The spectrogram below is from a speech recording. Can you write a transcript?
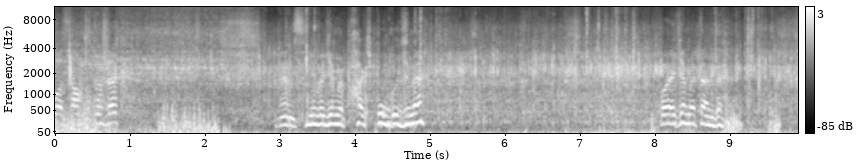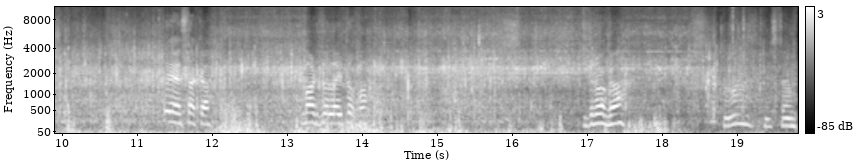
Po sam stożek. Więc nie będziemy pchać pół godziny. Pojedziemy tędy. To jest taka bardzo lejtowa droga. No, jestem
